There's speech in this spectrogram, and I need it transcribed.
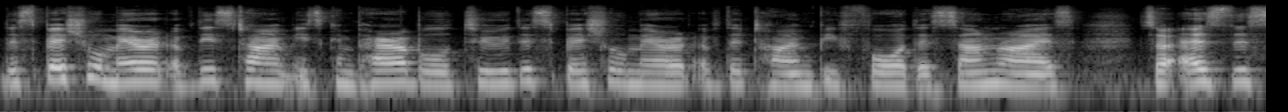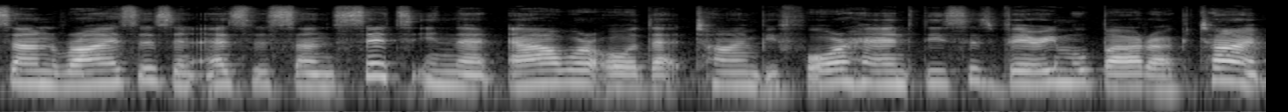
The special merit of this time is comparable to the special merit of the time before the sunrise. So, as the sun rises and as the sun sets in that hour or that time beforehand, this is very Mubarak time.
